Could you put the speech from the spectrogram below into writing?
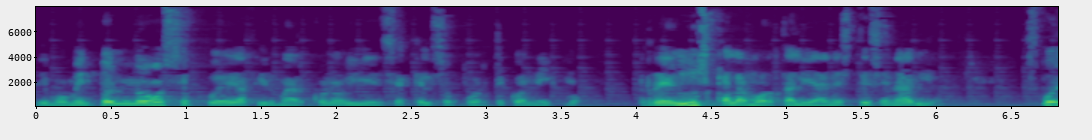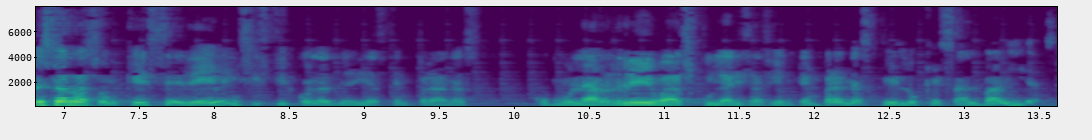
De momento no se puede afirmar con evidencia que el soporte con ECMO reduzca la mortalidad en este escenario. Es por esta razón que se debe insistir con las medidas tempranas como la revascularización temprana, que es lo que salva vidas.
